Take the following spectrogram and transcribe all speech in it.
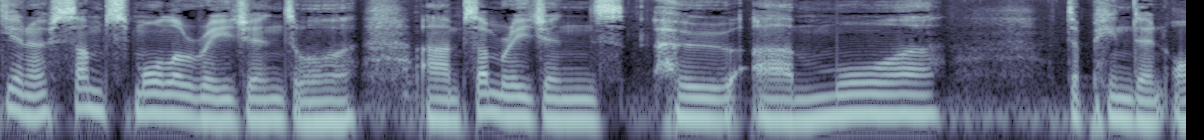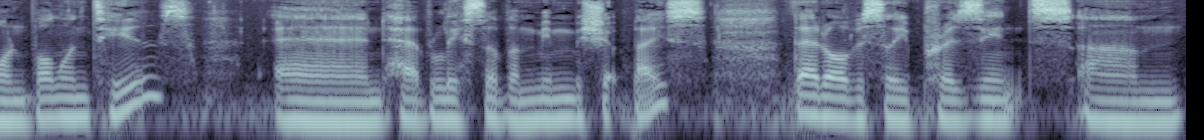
you know some smaller regions or um, some regions who are more dependent on volunteers and have less of a membership base. That obviously presents um,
